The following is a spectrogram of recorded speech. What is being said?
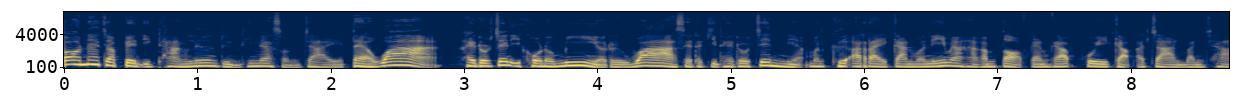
ก็น่าจะเป็นอีกทางเรื่องหนึ่งที่น่าสนใจ แต่ว่าไฮโดรเจนอีโคโนมีหรือว่าเศรษฐกิจไฮโดรเจนเนี่ยมันคืออะไรกันวันนี้มาหาคำตอบกันครับ คุยกับอาจารย์บัญชา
